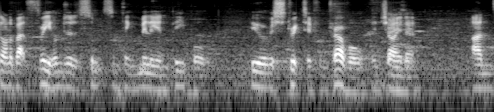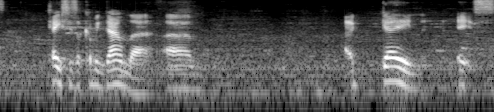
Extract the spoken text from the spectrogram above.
on about three hundred some, something million people who were restricted from travel in China, and cases are coming down there. Um, again, it's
